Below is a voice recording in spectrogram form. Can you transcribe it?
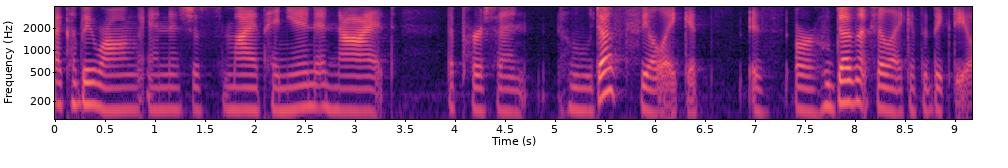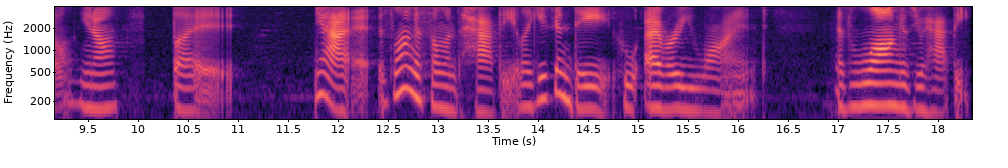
I could be wrong and it's just my opinion and not the person who does feel like it's is or who doesn't feel like it's a big deal, you know? But yeah, as long as someone's happy, like you can date whoever you want as long as you're happy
